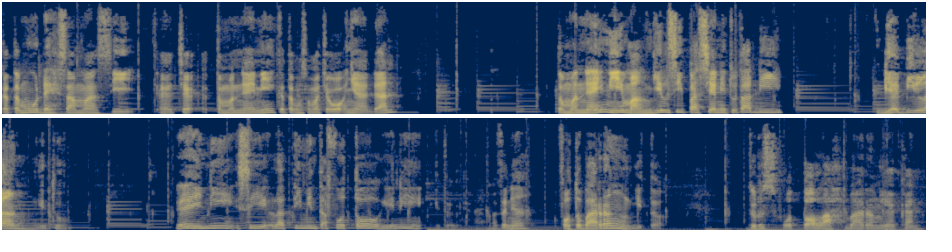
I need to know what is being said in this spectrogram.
ketemu deh sama si eh, temennya ini ketemu sama cowoknya. Dan temannya ini manggil si pasien itu tadi. Dia bilang gitu. Eh ini si Lati minta foto gini gitu. Maksudnya foto bareng gitu. Terus foto lah bareng ya kan.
